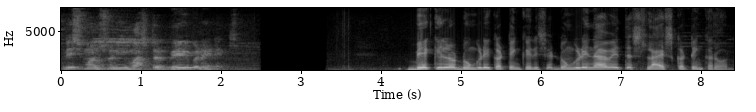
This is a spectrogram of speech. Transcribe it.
ત્રીસ માણસોની માસ્ટર ગ્રેવી બનાવી નાખીએ. બે કિલો ડુંગળી કટિંગ કરી છે. ડુંગળીને આવી રીતે સ્લાઇસ કટિંગ કરવાનું.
